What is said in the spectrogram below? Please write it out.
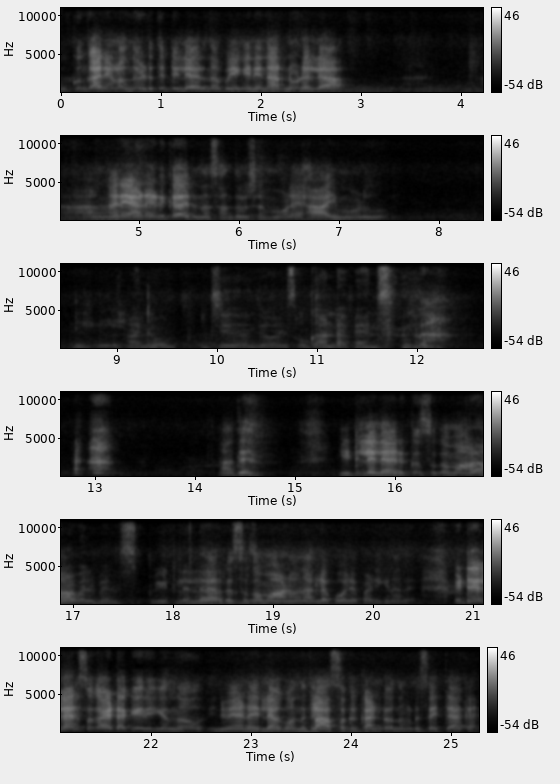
ബുക്കും കാര്യങ്ങളൊന്നും എടുത്തിട്ടില്ലായിരുന്നു. അപ്പോൾ എങ്ങനെയെന്ന് അറിഞ്ഞൂടല്ല. അങ്ങനെയാണ് എടുക്കാതിരുന്നത് സന്തോഷം മോളെ. ഹായ് മോളു. Anu Jo- Joyce Uganda fans അതെ വീട്ടിലെല്ലാവർക്കും സുഖമാണോ? ട്രാവൽ ബെൽസ് വീട്ടിലെല്ലാവർക്കും സുഖമാണോ? നല്ല പോലെ പഠിക്കണത്. വീട്ടിൽ എല്ലാവരും സുഖമായിട്ടൊക്കെ ഇരിക്കുന്നു. ഇനി വേണം എല്ലാവർക്കും ഒന്ന് ക്ലാസ് ഒക്കെ കണ്ട് ഒന്നും കൂടി സെറ്റാക്കാൻ.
